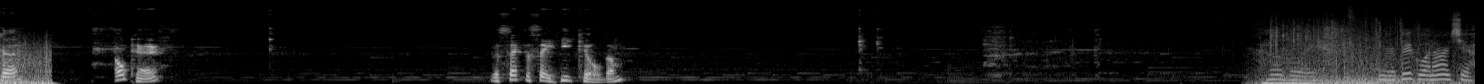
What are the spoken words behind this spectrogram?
Okay. Okay. The sector say he killed them. Oh boy. You're a big one, aren't you?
